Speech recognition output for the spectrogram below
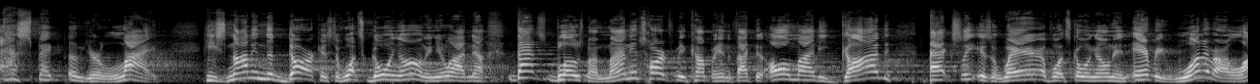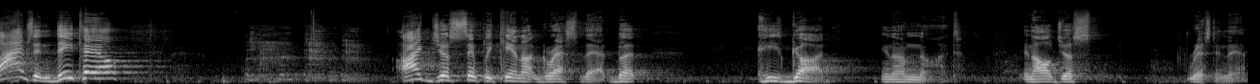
aspect of your life. He's not in the dark as to what's going on in your life. Now, that blows my mind. It's hard for me to comprehend the fact that Almighty God actually is aware of what's going on in every one of our lives in detail. I just simply cannot grasp that. But He's God, and I'm not. And I'll just rest in that.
